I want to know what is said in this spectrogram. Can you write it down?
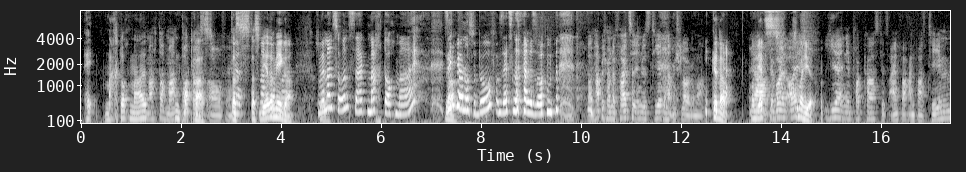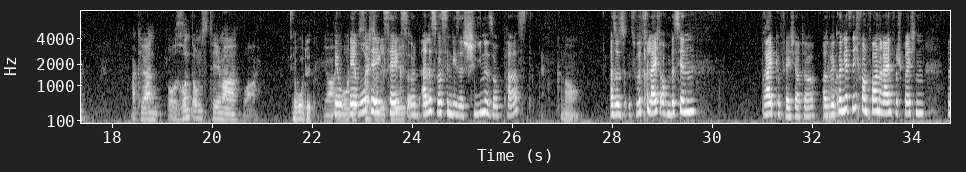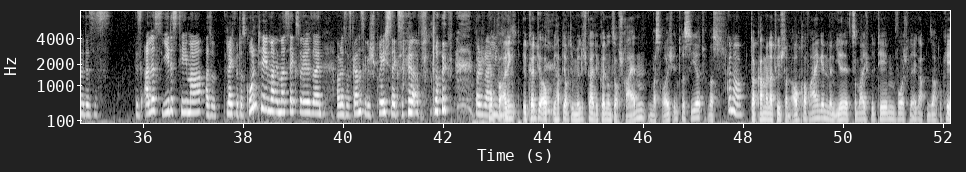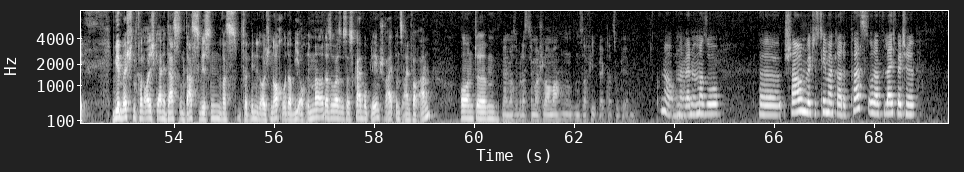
mach doch mal mach doch mal einen Podcast, Podcast. auf. Ey. Das, das mach wäre mega. mal. Und wenn man zu uns sagt, mach doch mal, sind Ja. wir auch noch so doof und setzen das alles um. Dann habe ich meine Freizeit investiert und habe mich schlau gemacht. Genau. Und ja, jetzt wir wollen euch sind wir hier. hier in dem Podcast jetzt einfach ein paar Themen erklären rund ums Thema boah, Erotik. ja, Erotik, Erotik Sexualität. Sex und alles, was in diese Schiene so passt. Genau. Also es, es wird vielleicht auch ein bisschen breit gefächerter. Also wir Ja. können jetzt nicht von vornherein versprechen, äh, dass es dass alles, jedes Thema, also vielleicht wird das Grundthema immer sexuell sein, aber dass das ganze Gespräch sexuell abläuft, Ja, wahrscheinlich vor allen Dingen, ihr könnt ja auch, ihr habt ja auch die Möglichkeit, ihr könnt uns auch schreiben, was euch interessiert, was Genau. da kann man natürlich dann auch drauf eingehen, wenn ihr jetzt zum Beispiel Themenvorschläge habt und sagt, okay, wir möchten von euch gerne das und das wissen, was verbindet euch noch oder wie auch immer oder sowas, ist das kein Problem, schreibt uns einfach an und ähm, Wenn wir uns über das Thema schlau machen und unser Feedback dazu geben. Genau. Und dann werden wir immer so äh, schauen, welches Thema gerade passt oder vielleicht welche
